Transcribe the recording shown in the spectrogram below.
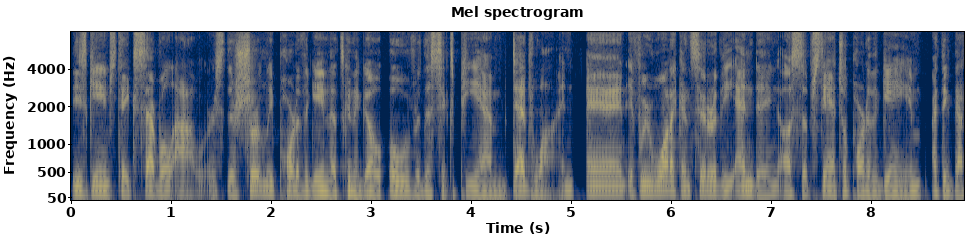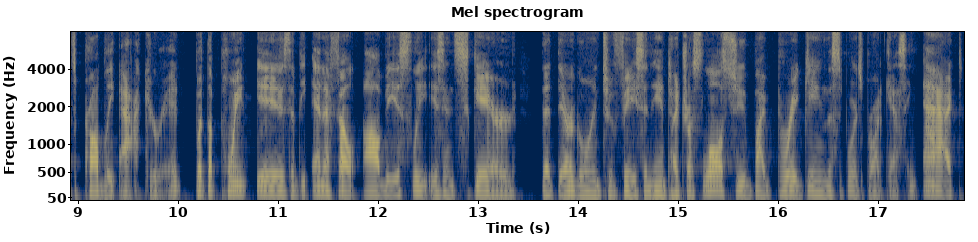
These games take several hours. There's certainly part of the game that's going to go over the 6 p.m. deadline. And if we want to consider the ending a substantial part of the game, I think that's probably accurate. But the point is that the NFL obviously isn't scared that they're going to face an antitrust lawsuit by breaking the Sports Broadcasting Act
